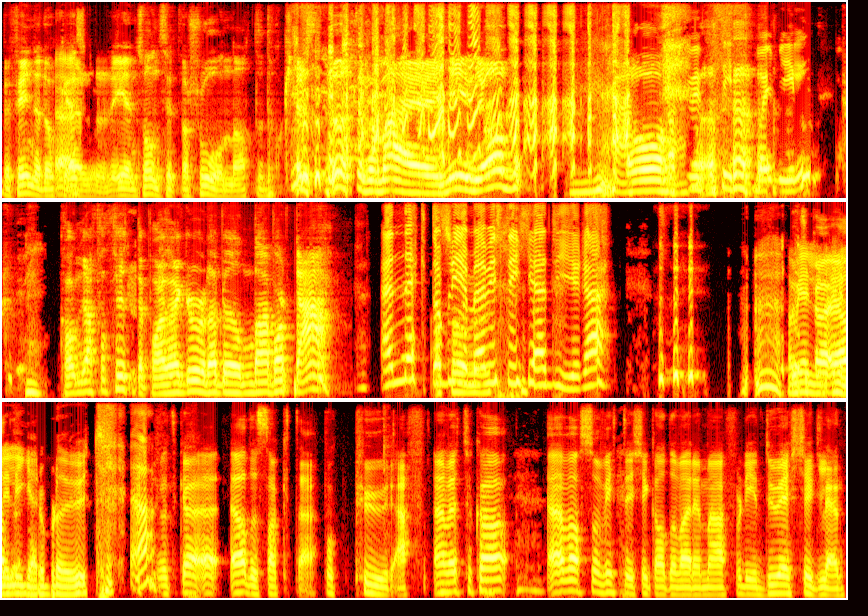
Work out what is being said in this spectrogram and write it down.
befinner Ja, dere i en sånn situasjon at dere støter på meg i min jobb, Da skal vi få sitte på i bilen. kan jeg få sitte på den gule bilen der borte. Jeg nekter å bli Altså- med hvis det ikke er dyret. Vil jeg jeg heller ligge her og blø ut. Ja. Vet du hva, jeg, jeg hadde sagt det på pur F. Jeg vet du hva, jeg var så vidt ikke gadd å være med, fordi du er ikke Glenn.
